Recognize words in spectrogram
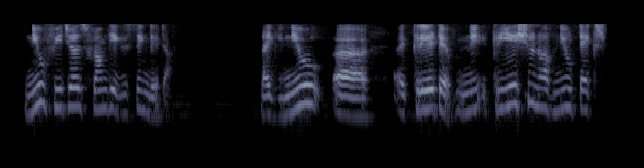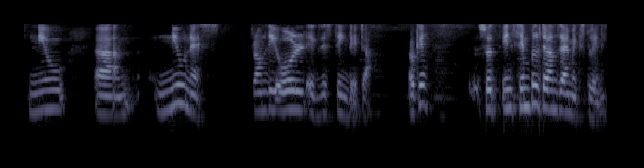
new features from the existing data. Like new uh, creative, creation of new text, new um, newness from the old existing data. Okay, so in simple terms, I'm explaining.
